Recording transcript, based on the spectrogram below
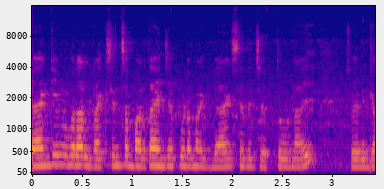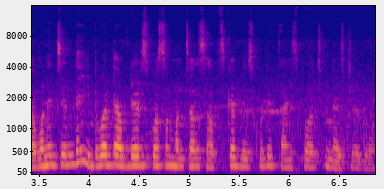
బ్యాంకింగ్ వివరాలు రక్షించబడతాయని చెప్పి కూడా మనకి బ్యాంక్స్ అయితే చెప్తూ ఉన్నాయి. సో ఇది గమనించండి. ఇటువంటి అప్డేట్స్ కోసం మన ఛానల్ సబ్స్క్రైబ్ చేసుకుంటే thanks for watching. Next video.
